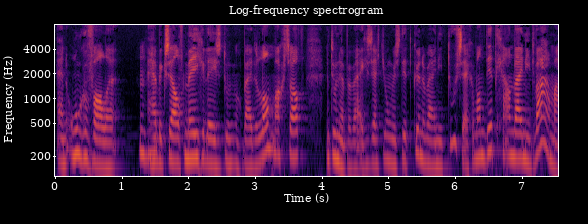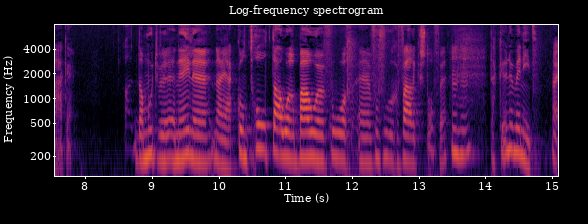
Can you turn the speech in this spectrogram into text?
en ongevallen. -hmm. Heb ik zelf meegelezen toen ik nog bij de landmacht zat. En toen hebben wij gezegd: jongens, dit kunnen wij niet toezeggen, want dit gaan wij niet waarmaken. Dan moeten we een hele nou ja, control tower bouwen voor uh, vervoergevaarlijke stoffen. Mm -hmm. Dat kunnen we niet. Nee.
